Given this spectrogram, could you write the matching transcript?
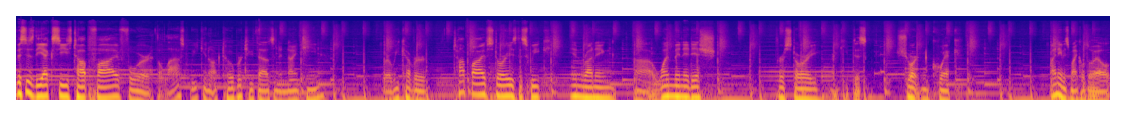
This is the XC's top five for the last week in October 2019, where we cover top five stories this week in running, uh, one minute ish per story. We're going to keep this short and quick. My name is Michael Doyle,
